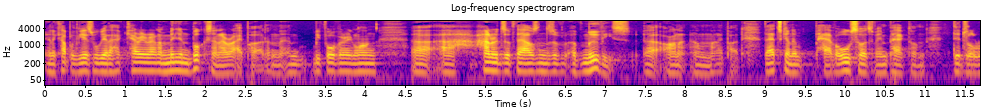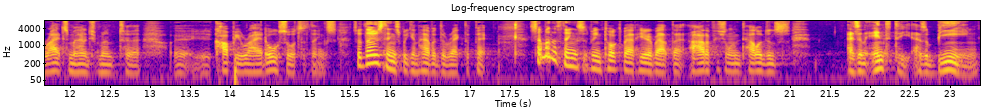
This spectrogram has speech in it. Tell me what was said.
in a couple of years, we'll be able to carry around a million books on our iPod. And, and before very long, uh, uh, hundreds of thousands of, of movies uh, on, a, on an iPod. That's going to have all sorts of impact on digital rights management, uh, uh, copyright, all sorts of things. So those things we can have a direct effect. Some of the things that are being talked about here about the artificial intelligence as an entity, as a being,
